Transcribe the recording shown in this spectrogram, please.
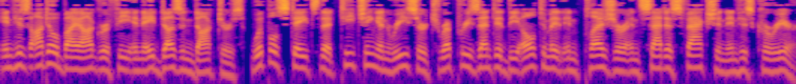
In his autobiography In A Dozen Doctors, Whipple states that teaching and research represented the ultimate in pleasure and satisfaction in his career,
